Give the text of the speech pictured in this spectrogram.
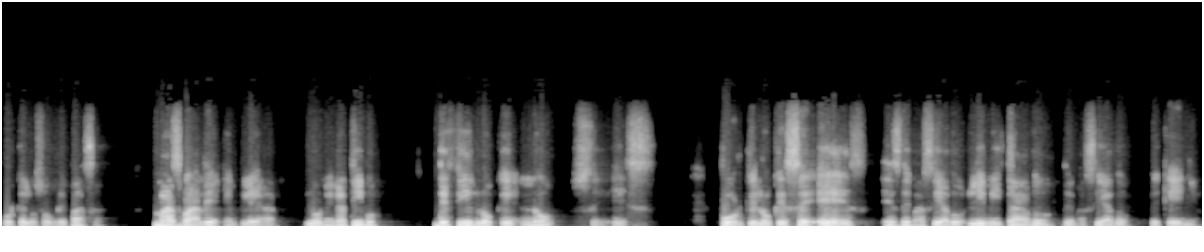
porque lo sobrepasa, más vale emplear lo negativo, decir lo que no se es, porque lo que se es es demasiado limitado, demasiado pequeño.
